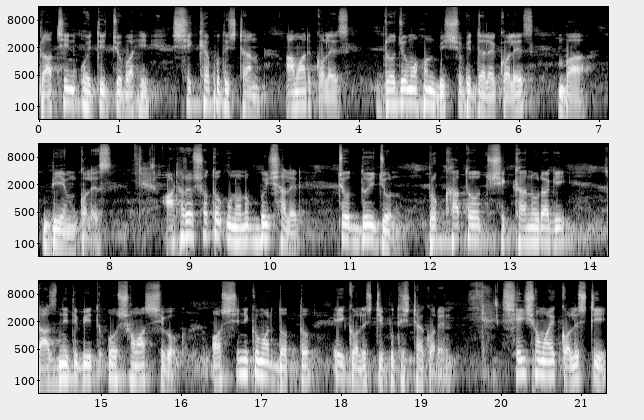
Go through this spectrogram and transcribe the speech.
প্রাচীন ঐতিহ্যবাহী শিক্ষা প্রতিষ্ঠান আমার কলেজ, ব্রজমোহন বিশ্ববিদ্যালয় কলেজ বা বিএম কলেজ। আঠারোশত উননব্বই সালের চোদ্দোই জুন প্রখ্যাত শিক্ষানুরাগী, রাজনীতিবিদ ও সমাজসেবক অশ্বিনী কুমার দত্ত এই কলেজটি প্রতিষ্ঠা করেন। সেই সময় কলেজটি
